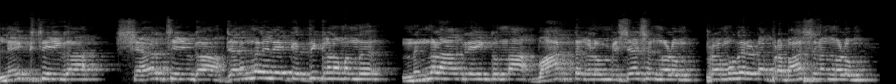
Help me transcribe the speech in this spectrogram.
ലൈക്ക് ചെയ്യുക ഷെയർ ചെയ്യുക. ജനങ്ങളിലേക്ക് എത്തിക്കണമെന്ന് നിങ്ങൾ ആഗ്രഹിക്കുന്ന വാർത്തകളും വിശേഷങ്ങളും പ്രമുഖരുടെ പ്രഭാഷണങ്ങളും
